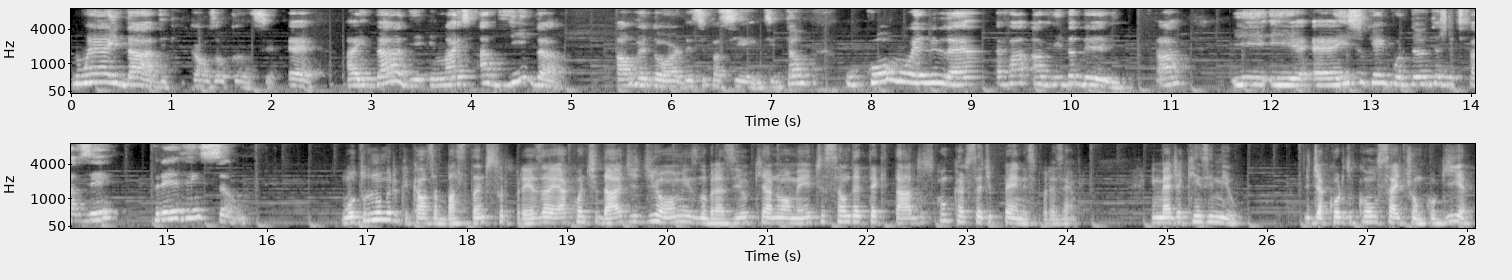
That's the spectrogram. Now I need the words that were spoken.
não é a idade que causa o câncer, é a idade e mais a vida ao redor desse paciente. Então, o como ele leva a vida dele, tá? E, e é isso que é importante a gente fazer prevenção. Um outro número que causa bastante surpresa é a quantidade de homens no Brasil que anualmente são detectados com câncer de pênis, por exemplo. Em média 15 mil. E de acordo com o site Oncoguia,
